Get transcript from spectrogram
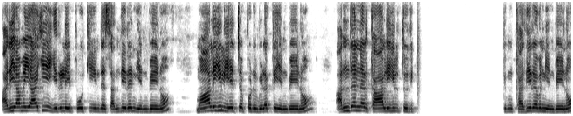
அறியாமையாகிய இருளைப் போக்குகின்ற சந்திரன் என்பேனோ? மாலையில் ஏற்றப்படும் விளக்கு என்பேனோ? அந்தணர் காலையில் துதிக்கும் கதிரவன் என்பேனோ?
